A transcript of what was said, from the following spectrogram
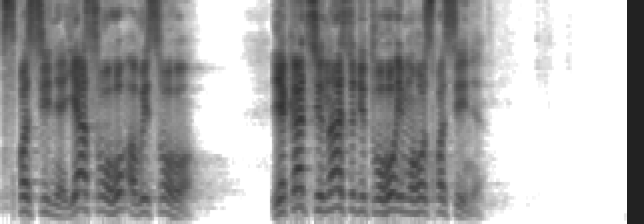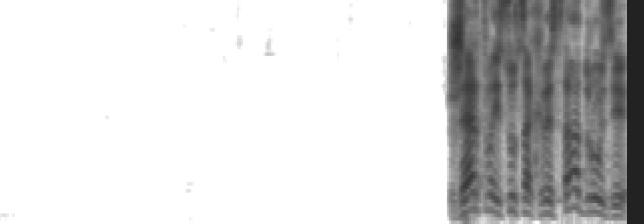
спасіння. Я свого, а ви свого. Яка ціна сьогодні твого і мого спасіння? Жертва Ісуса Христа, друзі,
